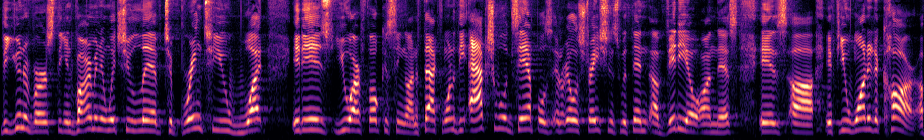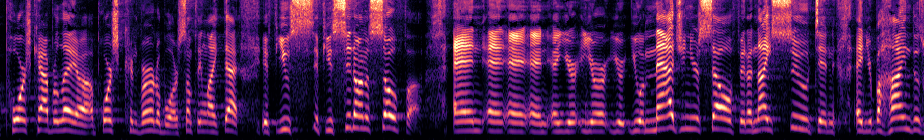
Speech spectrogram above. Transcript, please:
the universe, the environment in which you live, to bring to you what it is you are focusing on. In fact, one of the actual examples and illustrations within a video on this is uh, if you wanted a car, a Porsche Cabriolet, a Porsche convertible, or something like that. If you if you sit on a sofa and and and, and you're, you're, you're, you imagine yourself in a nice suit and and you're behind this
